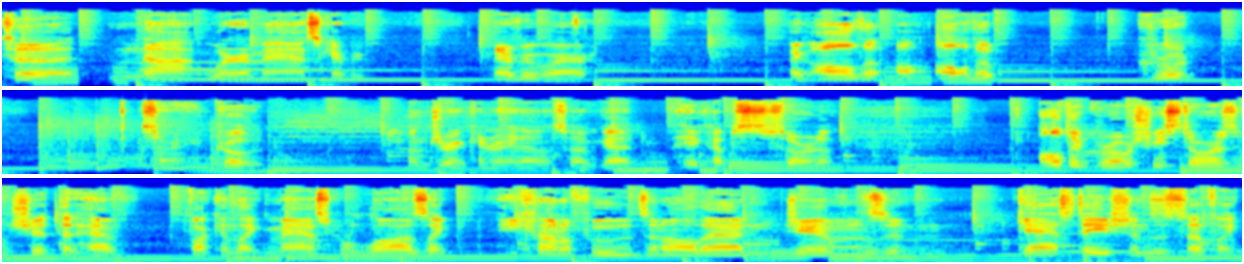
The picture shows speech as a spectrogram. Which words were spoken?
to not wear a mask every everywhere. Like all the all, all the gro- sorry, gro- I'm drinking right now, so I've got hiccups sort of. All the grocery stores and shit that have fucking like mask laws, like Econo Foods and all that, and gyms and gas stations and stuff. Like,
